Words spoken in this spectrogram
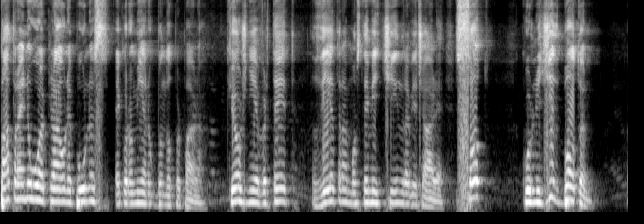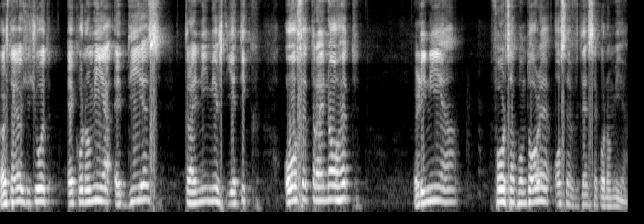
Pa trajnuar krahun e punës, ekonomia nuk bën dot përpara. Kjo është një e vërtetë dhjetra, mos të themi qindra vjeçare. Sot, kur në gjithë botën Është ajo që quhet ekonomia e dijes, trajnimi është jetik. Ose trajnohet rinia, forca punëtore, ose vdes ekonomia.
